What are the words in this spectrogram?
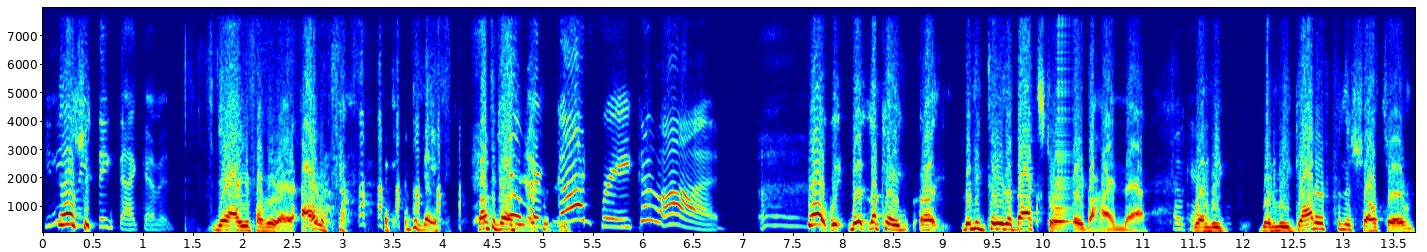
You need Yeah, to she- rethink that, Kevin. Yeah, you're probably right. I, not the go, not to Gottfried, come on. Well, we, but, okay. Uh, let me tell you the backstory behind that. Okay. When we when we got her from the shelter,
